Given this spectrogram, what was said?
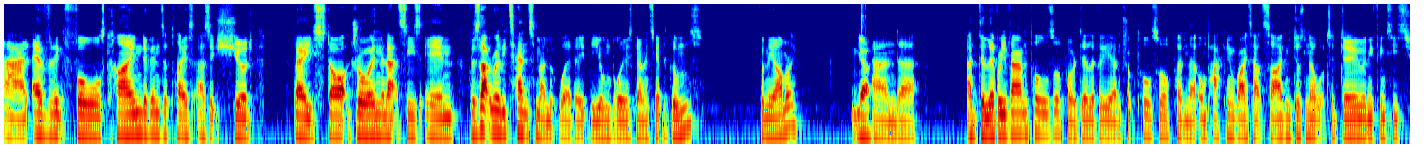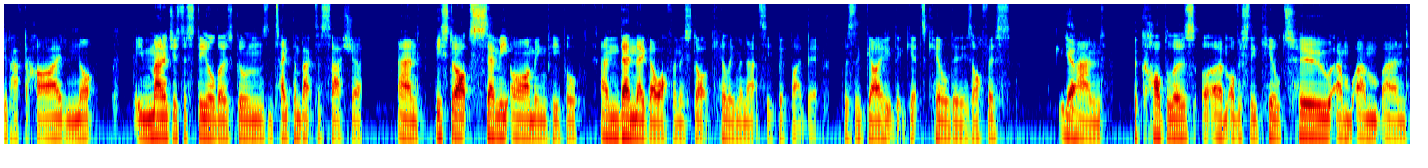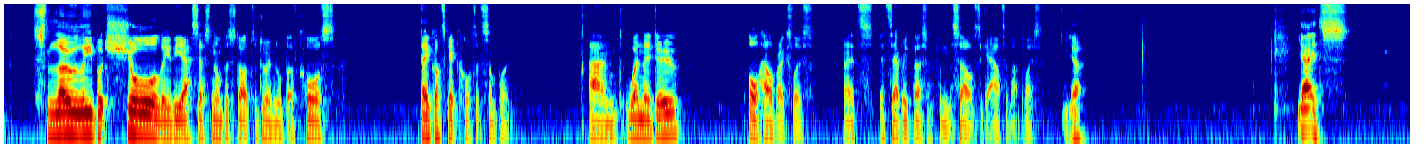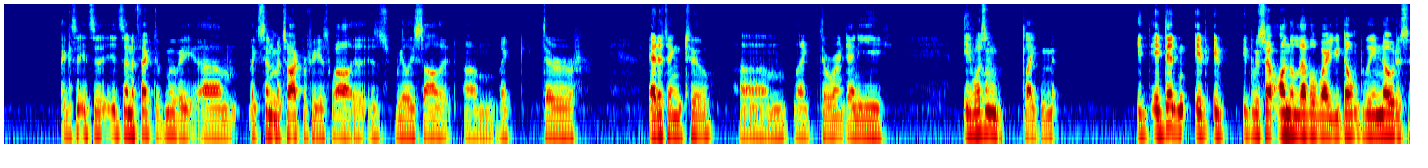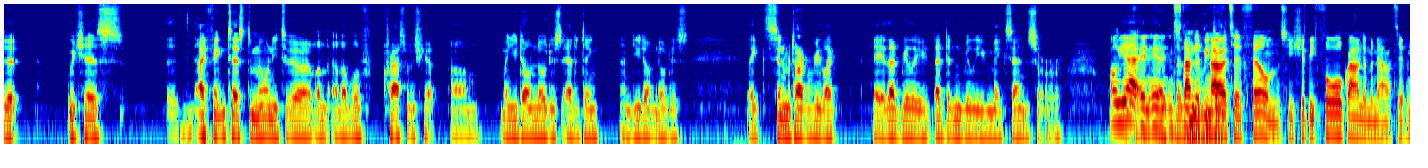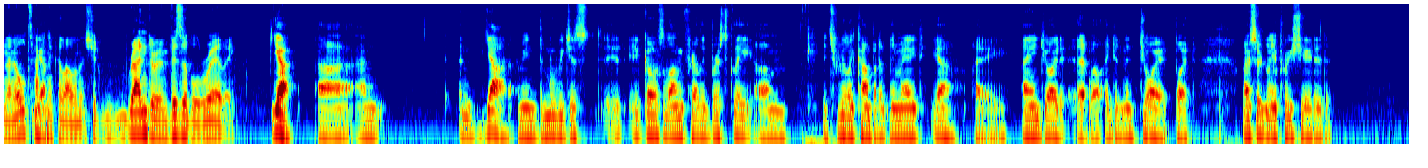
and everything falls kind of into place as it should. They start drawing the Nazis in. There's that really tense moment where the, the young boy is going to get the guns from the armory, Yeah, and uh, a delivery van pulls up or a delivery um, truck pulls up and they're unpacking right outside and he doesn't know what to do and he thinks he should have to hide and not. But he manages to steal those guns and take them back to Sasha and he starts semi-arming people and then they go off and they start killing the Nazis bit by bit. There's the guy who, that gets killed in his office. Yeah, and the cobblers um, obviously kill two and um, and slowly but surely the SS numbers start to dwindle but of course they got to get caught at some point. point and when they do all hell breaks loose. It's it's every person for themselves to get out of that place. Yeah, yeah. It's like I say, it's a it's an effective movie. Um, like cinematography as well is really solid. Um, like their editing too. Um, like there weren't any. It wasn't like. It it didn't it it it was on the level where you don't really notice it, which is, uh, I think, testimony to a, a level of craftsmanship. Um, when you don't notice editing and you don't notice, like cinematography, like, hey, that really that didn't really make sense or oh yeah Or, in, in, like, in standard narrative films you should be foregrounding a narrative and then all technical elements should render invisible really Yeah, uh, and and yeah, I mean the movie just it, it goes along fairly briskly. Um, it's really competently made. Yeah, I I enjoyed it. Uh, well, I didn't enjoy it, but I certainly appreciated it.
